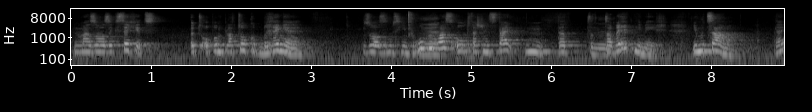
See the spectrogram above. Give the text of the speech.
maar zoals ik zeg, het, het op een plateau brengen zoals het misschien vroeger was, old-fashioned style, hm, dat, dat, dat, werkt niet meer. Je moet samen. Hè.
